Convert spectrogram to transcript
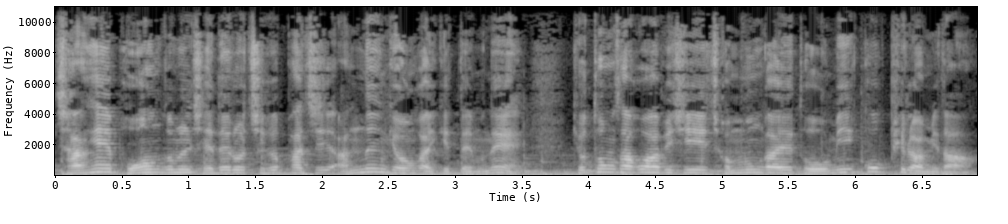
장애 보험금을 제대로 지급하지 않는 경우가 있기 때문에 교통사고 합의 시 전문가의 도움이 꼭 필요합니다.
